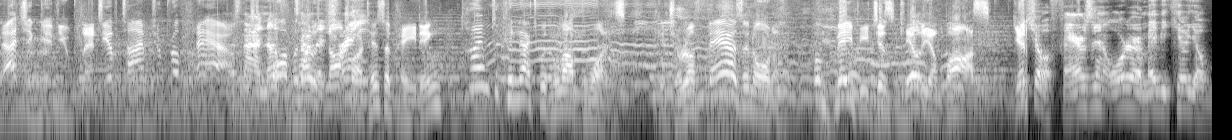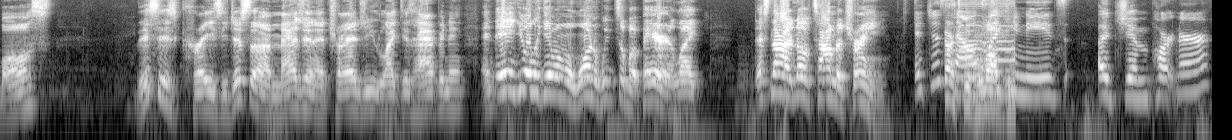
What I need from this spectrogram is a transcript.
That should give you plenty of time to prepare. That's not enough Or for time those to not train. participating, time to connect with loved ones. Get your affairs in order. Or maybe just kill your boss. Get your affairs in order or maybe kill your boss. This is crazy. Just to imagine a tragedy like this happening, and then you only give him a one week to prepare. Like, that's not enough time to train. It just That's sounds like he needs a gym partner.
